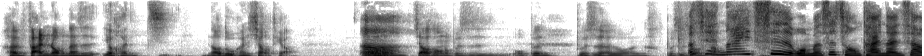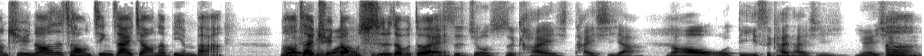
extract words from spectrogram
很繁荣，但是又很挤，然后路很小条，然后嗯。交通的不是我不不是很很不是说而且那一次我们是从台南上去，然后是从井仔角那边吧，然后再去东石，去对不对？那次就是开台西呀、然后我第一次开台西，因为以前嗯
